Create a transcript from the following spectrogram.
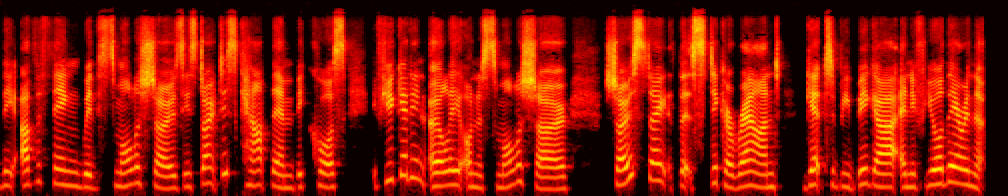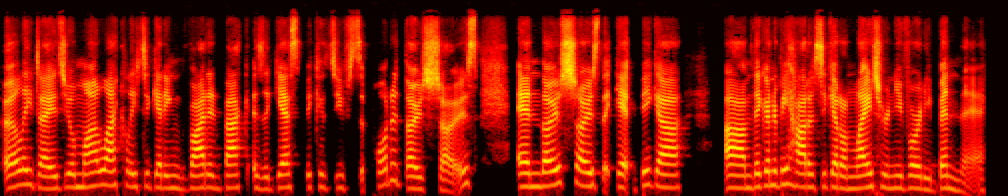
the other thing with smaller shows is don't discount them because if you get in early on a smaller show shows that stick around get to be bigger and if you're there in the early days you're more likely to get invited back as a guest because you've supported those shows and those shows that get bigger um, they're going to be harder to get on later and you've already been there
